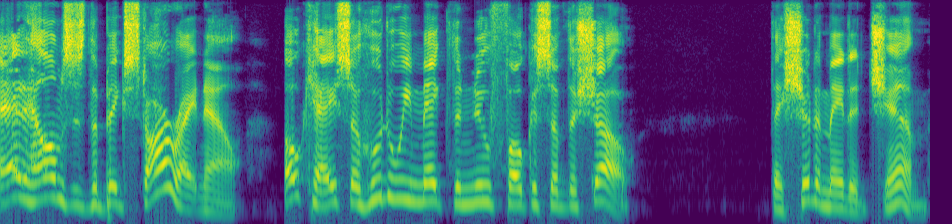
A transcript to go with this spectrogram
Ed Helms is the big star right now. Okay, so who do we make the new focus of the show? They should have made it Jim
